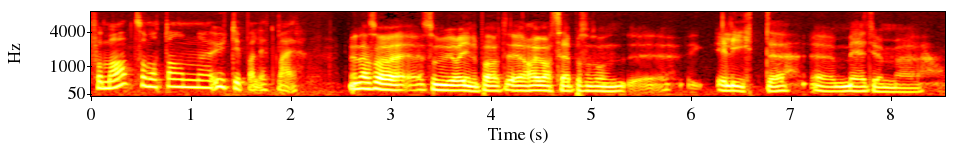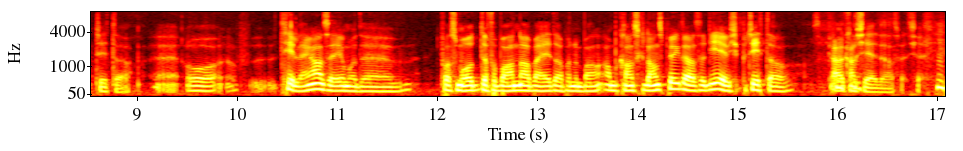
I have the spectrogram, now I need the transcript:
format, så måtte han utdype litt mer. Men altså, som vi var inne på, at det har jo vært sett på som sånn elite-medium, Twitter. Eh, og tilhengerne er jo en måte forsmådde, forbanna arbeidere på den amerikanske landsbygda. Altså, de er jo ikke på Twitter. Ja, kanskje er det, altså, vet ikke.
